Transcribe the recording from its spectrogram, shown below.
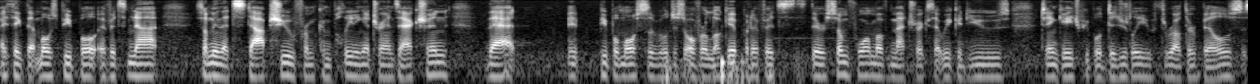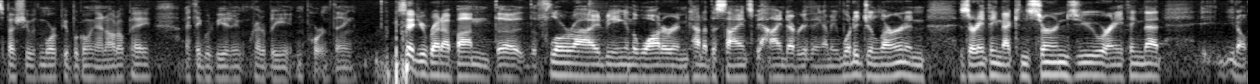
I think that most people, if it's not something that stops you from completing a transaction, that it, people mostly will just overlook it. But if it's there's some form of metrics that we could use to engage people digitally throughout their bills, especially with more people going on autopay, I think would be an incredibly important thing. You said you read up on the the fluoride being in the water and kind of the science behind everything. I mean, what did you learn, and is there anything that concerns you, or anything that you know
